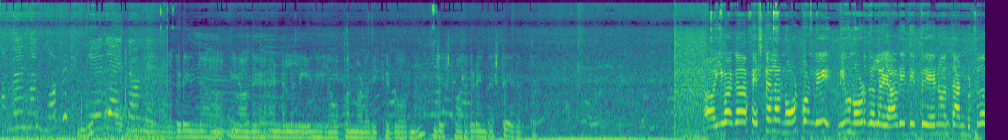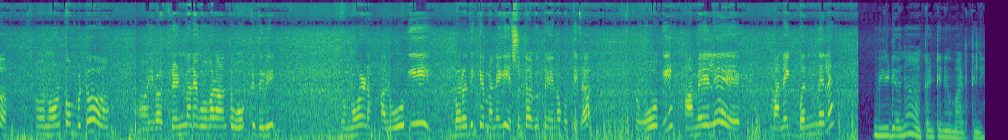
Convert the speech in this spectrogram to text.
ಆಮೇಲೆ ನಾನು ನೋಡಿ ಆಮೇಲೆ ಒಳಗಡೆಯಿಂದ ಯಾವುದೇ ಹ್ಯಾಂಡಲಲ್ಲಿ ಏನಿಲ್ಲ ಓಪನ್ ಮಾಡೋದಕ್ಕೆ ಡೋರ್ನ ಜಸ್ಟ್ ಹೊರಗಡೆಯಿಂದ ಅಷ್ಟೇ ಇರುತ್ತೆ. ಇವಾಗ ಫೆಸ್ಟ್ ಎಲ್ಲ ನೋಡ್ಕೊಂಡ್ವಿ. ನೀವು ನೋಡಿದ್ರಲ್ಲ ಯಾವ ರೀತಿ ಇತ್ತು ಏನು ಅಂತ ಅಂದ್ಬಿಟ್ಟು ನೋಡ್ಕೊಂಬಿಟ್ಟು ಇವಾಗ ಫ್ರೆಂಡ್ ಮನೆಗೆ ಹೋಗೋಣ ಅಂತ ಹೋಗ್ತಿದ್ದೀವಿ. ಸೊ ನೋಡೋಣ. ಅಲ್ಲಿ ಹೋಗಿ ಬರೋದಕ್ಕೆ ಮನೆಗೆ ಎಷ್ಟೊತ್ತಾಗುತ್ತೋ ಏನೋ ಗೊತ್ತಿಲ್ಲ. ಸೊ ಹೋಗಿ ಆಮೇಲೆ ಮನೆಗೆ ಬಂದಮೇಲೆ ವಿಡಿಯೋನ ಕಂಟಿನ್ಯೂ ಮಾಡ್ತೀನಿ.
